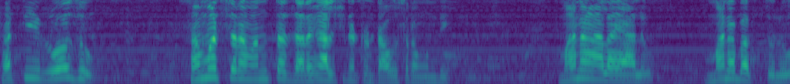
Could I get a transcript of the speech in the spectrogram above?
ప్రతిరోజు సంవత్సరం అంతా జరగాల్సినటువంటి అవసరం ఉంది. మన ఆలయాలు మన భక్తులు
